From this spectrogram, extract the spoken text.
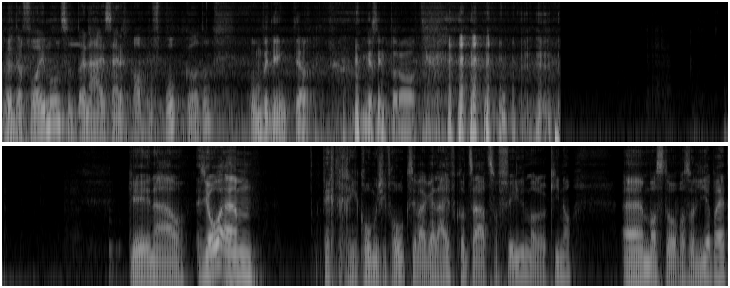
Ja. Und da freuen wir uns und dann heisst es eigentlich ab auf Bruck, oder? Unbedingt, ja. Wir sind parat. Genau. Ja, ähm, vielleicht eine komische Frage wegen Live-Konzert zum Film oder Kino, ähm, was, da, was er lieber hat.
